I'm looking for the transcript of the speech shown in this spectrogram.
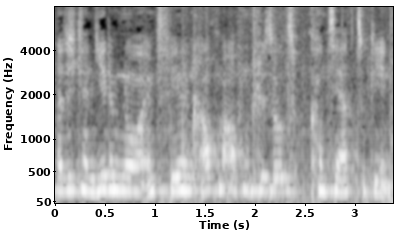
Also ich kann jedem nur empfehlen, auch mal auf ein Clouseau-Konzert zu gehen.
